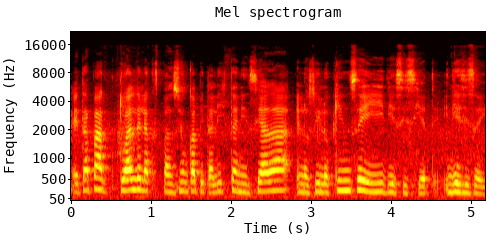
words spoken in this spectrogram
etapa actual de la expansión capitalista iniciada en los siglos XV y XVI.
